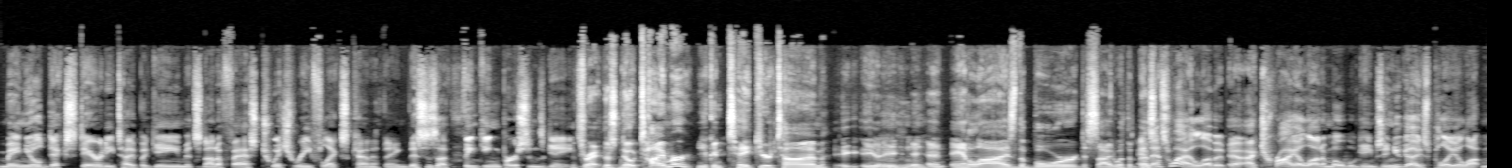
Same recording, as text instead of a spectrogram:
manual dexterity type of game. It's not a fast twitch reflex kind of thing. This is a thinking person's game. That's right. There's no timer. You can take your time Mhm. and analyze the board, decide what the best and that's why I love it. I try a lot of mobile games, and you guys play a lot more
